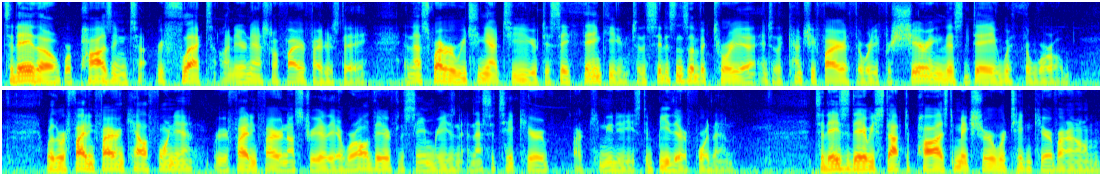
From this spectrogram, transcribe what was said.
Today though, we're pausing to reflect on International Firefighters Day, and that's why we're reaching out to you to say thank you to the citizens of Victoria and to the Country Fire Authority for sharing this day with the world. Whether we're fighting fire in California or you're fighting fire in Australia, we're all there for the same reason, and that's to take care of our communities, to be there for them. Today's the day we stop to pause to make sure we're taking care of our own,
